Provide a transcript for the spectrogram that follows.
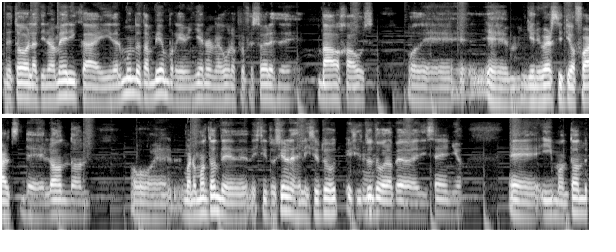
de toda Latinoamérica y del mundo también, porque vinieron algunos profesores de Bauhaus o de em, University of Arts de London, o bueno, un montón de, instituciones del Instituto, Instituto Europeo de Diseño eh, y un montón de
